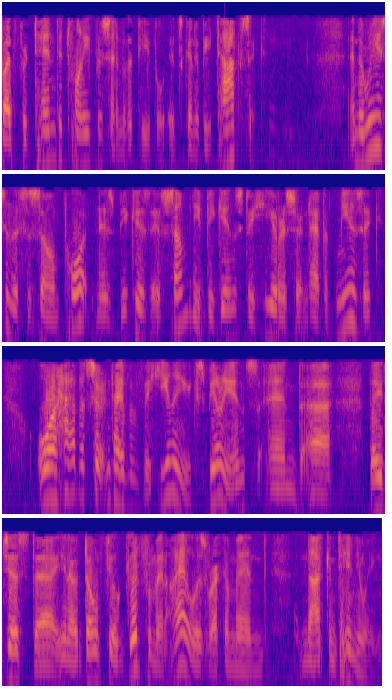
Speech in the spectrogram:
But for 10 to 20% of the people, it's going to be toxic. And the reason this is so important is because if somebody begins to hear a certain type of music or have a certain type of a healing experience and uh they just uh you know don't feel good from it, I always recommend not continuing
